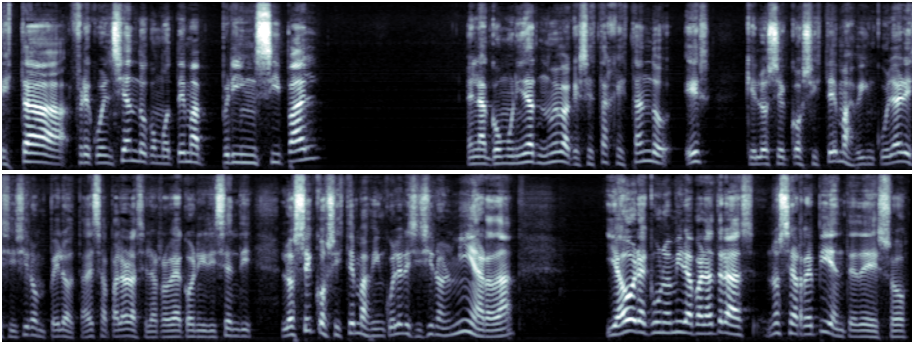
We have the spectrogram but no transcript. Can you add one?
está frecuenciando como tema principal en la comunidad nueva que se está gestando es que los ecosistemas vinculares hicieron pelota. Esa palabra se la robé a Connie. Los ecosistemas vinculares hicieron mierda. Y ahora que uno mira para atrás, no se arrepiente de eso.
